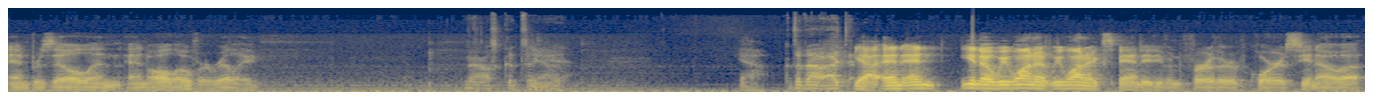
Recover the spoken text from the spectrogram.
and Brazil and, and all over, really. No, good to Yeah. hear. Yeah. I don't know. I, yeah and and you know we want to we want to expand it even further of course you know uh,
